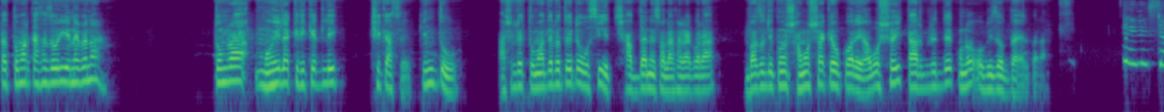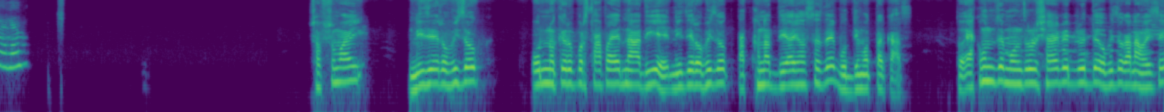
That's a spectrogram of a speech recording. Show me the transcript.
তা তোমার কাছে জড়িয়ে নেবে না। তোমরা মহিলা ক্রিকেট লিগ ঠিক আছে কিন্তু আসলে তোমাদেরও তো এটা উচিত সাবধানে চলাফেরা করা। বা যদি কোনো সমস্যা কেউ করে অবশ্যই তার বিরুদ্ধে কোনো অভিযোগ দায়ের করা। সবসময় নিজের অভিযোগ অন্যকের উপর চাপায় না দিয়ে নিজের অভিযোগ তৎক্ষণাৎ দেওয়াই হচ্ছে যে বুদ্ধিমত্তার কাজ। তো এখন যে মঞ্জুরুল সাহেবের বিরুদ্ধে অভিযোগ আনা হয়েছে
